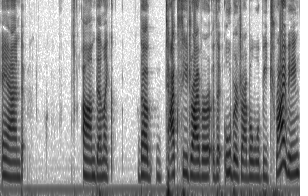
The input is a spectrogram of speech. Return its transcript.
and um then like the taxi driver the uber driver will be driving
